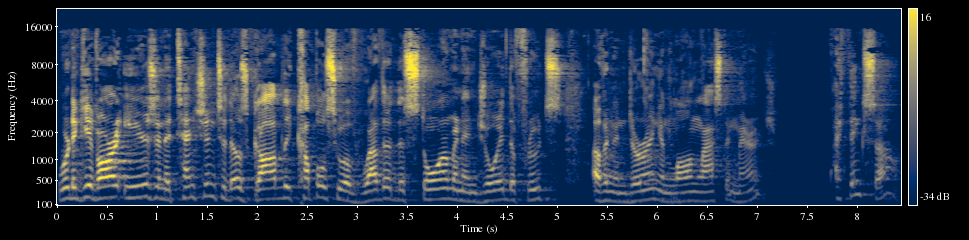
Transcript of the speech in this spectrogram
we're to give our ears and attention to those godly couples who have weathered the storm and enjoyed the fruits of an enduring and long lasting marriage? I think so.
